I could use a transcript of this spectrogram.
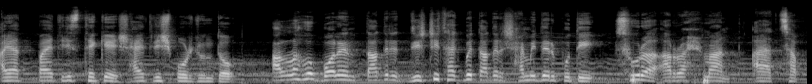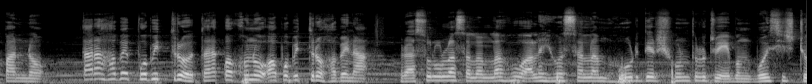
আয়াত পঁয়ত্রিশ থেকে সাঁত্রিশ পর্যন্ত। আল্লাহ বলেন, তাদের দৃষ্টি থাকবে তাদের স্বামীদের প্রতি। সুরা আর রহমান আয়াত ছাপ্পান্ন। তারা হবে পবিত্র, তারা কখনো অপবিত্র হবে না। রাসুল্লাহ সাল্লাহু আলহিহাসাল্লাম হুরদের সৌন্দর্য এবং বৈশিষ্ট্য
